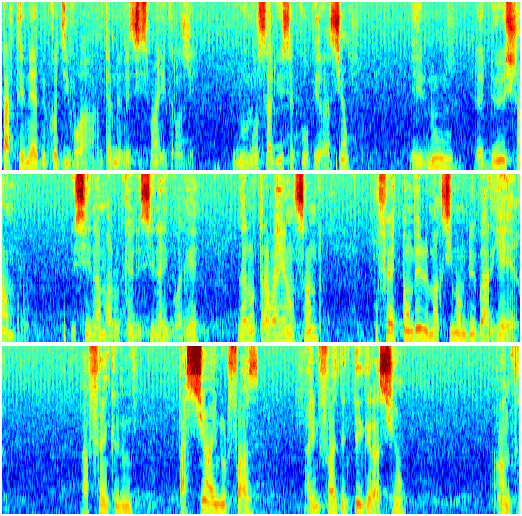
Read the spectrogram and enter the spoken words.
partenaire de Côte d'Ivoire en termes d'investissement étrangers. Nous voulons saluer cette coopération et nous, les deux chambres, le Sénat marocain et le Sénat ivoirien, nous allons travailler ensemble pour faire tomber le maximum de barrières afin que nous passions à une autre phase, à une phase d'intégration entre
